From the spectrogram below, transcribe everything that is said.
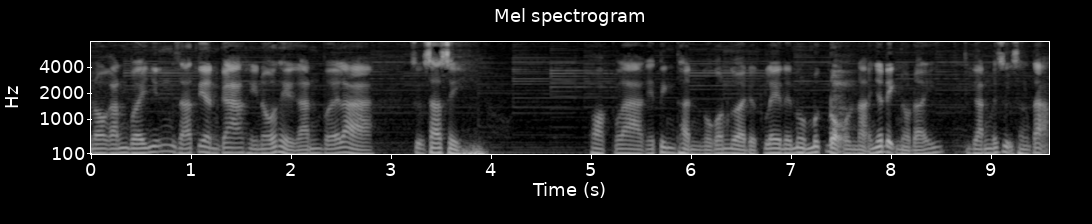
nó gắn với những giá tiền cao thì nó có thể gắn với là sự xa xỉ hoặc là cái tinh thần của con người được lên đến một mức độ nào nhất định nào đấy gắn với sự sáng tạo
